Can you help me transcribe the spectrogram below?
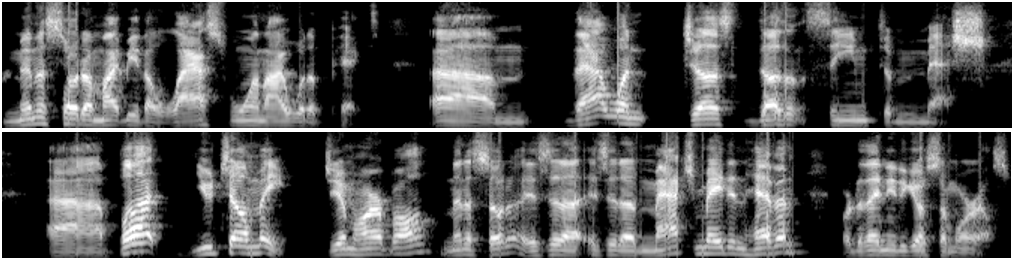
Minnesota might be the last one I would have picked. Um, that one just doesn't seem to mesh. Uh, but you tell me, Jim Harbaugh, Minnesota, is it a is it a match made in heaven, or do they need to go somewhere else?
